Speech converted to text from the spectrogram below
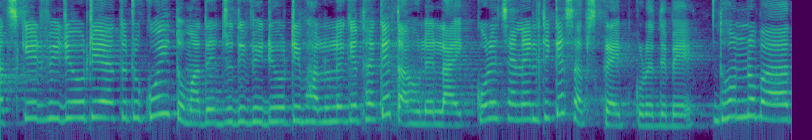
আজকের ভিডিওটি এতটুকুই। তোমাদের যদি ভিডিওটি ভালো লেগে থাকে, তাহলে লাইক করে চ্যানেলটিকে সাবস্ক্রাইব করে দেবে। ধন্যবাদ।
